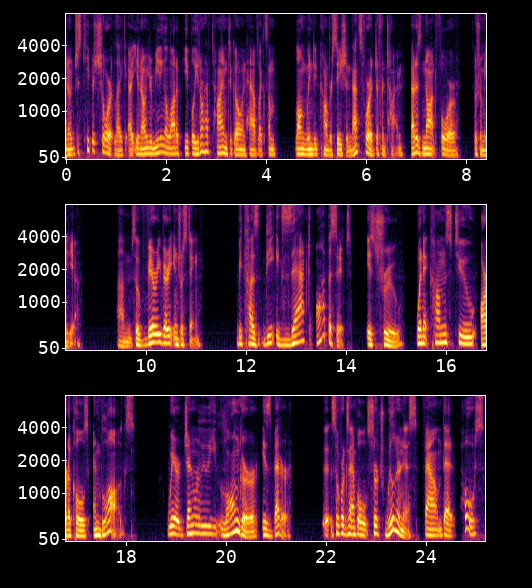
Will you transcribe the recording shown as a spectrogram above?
you know, just keep it short. Like, uh, you know, you're meeting a lot of people. You don't have time to go and have like some long-winded conversation. That's for a different time. That is not for social media. Um, so very, very interesting because the exact opposite is true when it comes to articles and blogs, where generally longer is better. Uh, so for example, Search Wilderness found that posts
